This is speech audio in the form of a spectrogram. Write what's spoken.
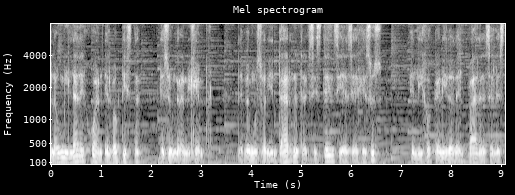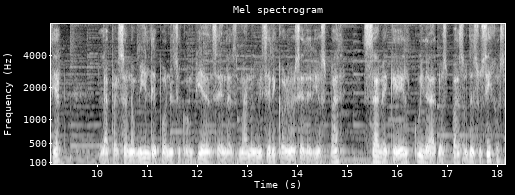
La humildad de Juan el Bautista es un gran ejemplo. Debemos orientar nuestra existencia hacia Jesús, el Hijo querido del Padre Celestial. La persona humilde pone su confianza en las manos misericordiosas de Dios Padre. Sabe que Él cuida los pasos de sus hijos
